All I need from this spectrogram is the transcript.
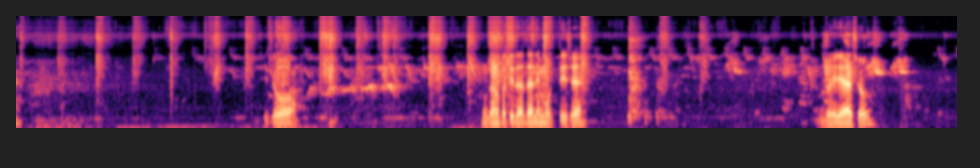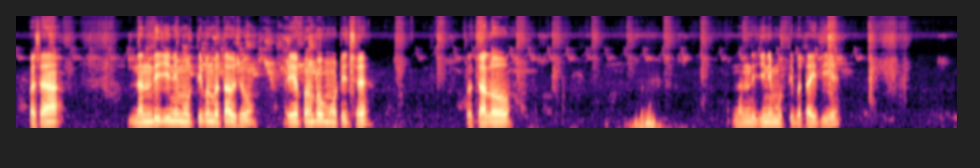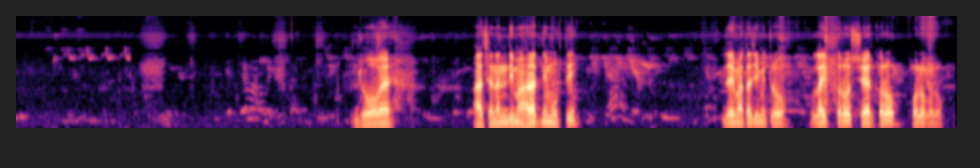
જો ગણપતિ દાદાની મૂર્તિ છે. જોઈ રહ્યા છો. પછી નંદીજીની મૂર્તિ પણ બતાવું છું. એ પણ બહુ મોટી છે. તો ચાલો. नंद जी ने मूर्ति बताई दी है। जो है अच्छा नंदी महाराज की मूर्ति। जय माता जी मित्रों लाइक करो शेयर करो फॉलो करो।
